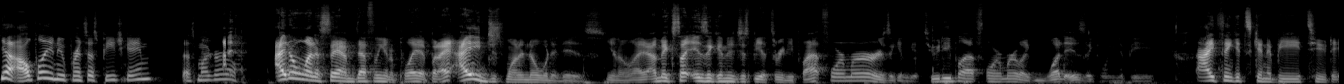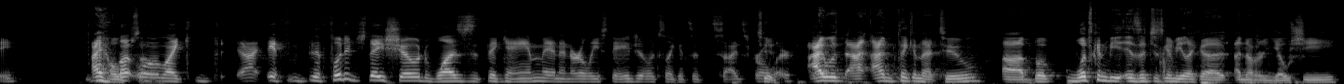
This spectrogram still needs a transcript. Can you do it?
yeah, I'll play a new Princess Peach game. That's my girl. I don't want to say I'm definitely gonna play it, but I, I just want to know what it is. You know, I, I'm excited. Is it going to just be a 3D platformer, or is it going to be a 2D platformer? Like, what is it going to be? I think it's going to be 2D. I hope But so. like, if the footage they showed was the game in an early stage, it looks like it's a side scroller. I was I, I'm thinking that too. Uh, but what's gonna be? Is it just gonna be like a another Yoshi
